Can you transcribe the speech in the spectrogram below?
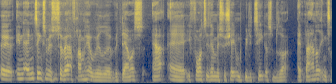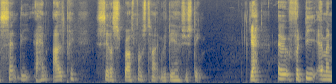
Øh, en anden ting, som jeg synes er værd at fremhæve ved, øh, ved Dammers, er uh, i forhold til det med social mobilitet og så videre, at der er noget interessant i, at han aldrig sætter spørgsmålstegn ved det her system. Ja. Øh, fordi at man,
